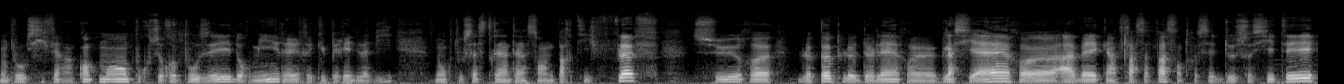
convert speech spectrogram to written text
On peut aussi faire un campement pour se reposer, dormir et récupérer de la vie. Donc tout ça c'est très intéressant. Une partie fluff sur le peuple de l'ère glaciaire avec un face à -face entre ces deux sociétés.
